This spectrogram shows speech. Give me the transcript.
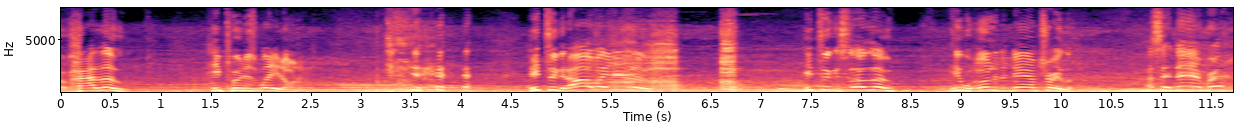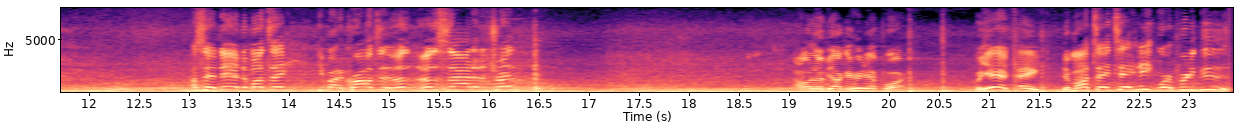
of how low he put his weight on it. he took it all the way to low. He took it so low, he was under the damn trailer. I said, damn, bruh. I said, damn, DeMonte, you about to crawl to the other, other side of the trailer? I don't know if y'all can hear that part. But yeah, hey, DeMonte technique worked pretty good.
